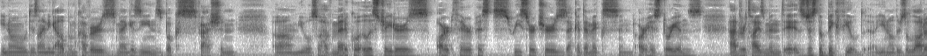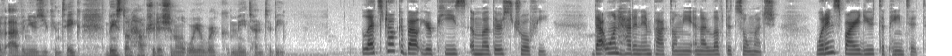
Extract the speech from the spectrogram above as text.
you know, designing album covers, magazines, books, fashion. Um, you also have medical illustrators, art therapists, researchers, academics, and art historians, advertisement. It's just a big field. Uh, you know, there's a lot of avenues you can take based on how traditional or your work may tend to be. Let's talk about your piece, A Mother's Trophy. That one had an impact on me and I loved it so much. What inspired you to paint it?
